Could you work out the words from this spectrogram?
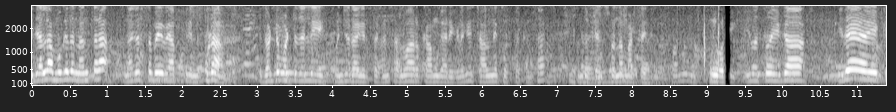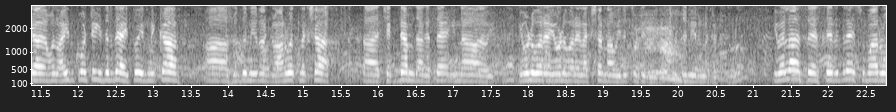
ಇದೆಲ್ಲ ಮುಗಿದ ನಂತರ ನಗರಸಭೆ ವ್ಯಾಪ್ತಿಯಲ್ಲಿ ಕೂಡ ದೊಡ್ಡ ಮಟ್ಟದಲ್ಲಿ ಮಂಜೂರಾಗಿರ್ತಕ್ಕಂಥ ಹಲವಾರು ಕಾಮಗಾರಿಗಳಿಗೆ ಚಾಲನೆ ಕೊಡ್ತಕ್ಕಂಥ ಒಂದು ಕೆಲಸವನ್ನು ಮಾಡ್ತಾ ಇದ್ದೀವಿ ಇವತ್ತು ಈಗ ಇದೇ ಒಂದು ಐದು ಕೋಟಿ ಇದ್ರದ್ದೇ ಆಯಿತು. ಇನ್ನು ಮಿಕ್ಕ ಶುದ್ಧ ನೀರು ಅರವತ್ತು ಲಕ್ಷ ಚೆಕ್ ಡ್ಯಾಮ್ದಾಗತ್ತೆ ಇನ್ನು ಏಳುವರೆ ಏಳುವರೆ ಲಕ್ಷ ನಾವು ಇದಕ್ಕೆ ಕೊಟ್ಟಿದ್ವಿ ಶುದ್ಧ ನೀರಿನ ಕಟ್ಟಡಗಳು. ಇವೆಲ್ಲ ಸೇರಿದ್ರೆ ಸುಮಾರು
